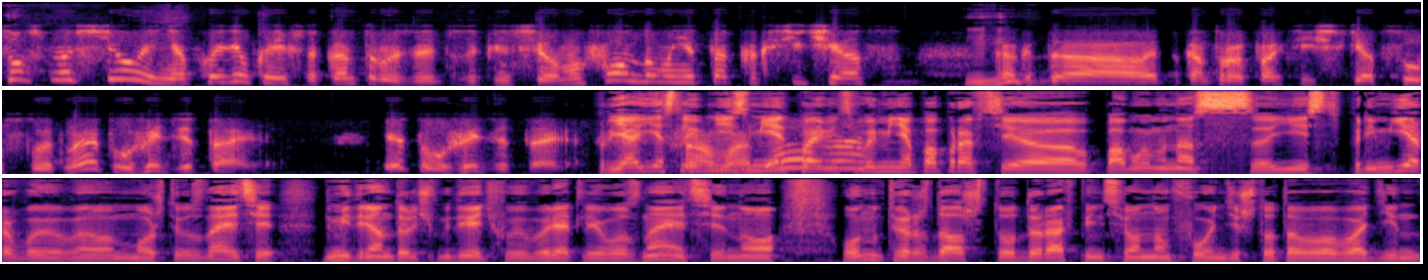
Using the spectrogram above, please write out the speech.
собственно, все. И необходим, конечно, контроль за, за пенсионным фондом, а не так, как сейчас, угу. когда этот контроль практически отсутствует. Но это уже детали это уже детали. Я, если Самое не изменяет главное... память, вы меня поправьте. Э, по-моему, у нас есть премьер, вы, может, его знаете, Дмитрий Анатольевич Медведев, вы вряд ли его знаете, но он утверждал, что дыра в пенсионном фонде что-то в 1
